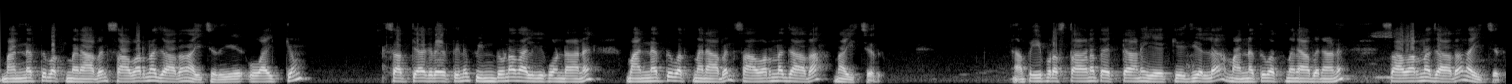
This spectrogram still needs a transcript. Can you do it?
മന്നത്ത് പത്മനാഭൻ സവർണ ജാഥ നയിച്ചത് വൈക്കം സത്യാഗ്രഹത്തിന് പിന്തുണ നൽകിക്കൊണ്ടാണ് മന്നത്ത് പത്മനാഭൻ സവർണ ജാഥ നയിച്ചത്. അപ്പോൾ ഈ പ്രസ്താവന തെറ്റാണ് എ കെ ജി അല്ല മന്നത്ത് പത്മനാഭനാണ് സവർണ ജാഥ നയിച്ചത്.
